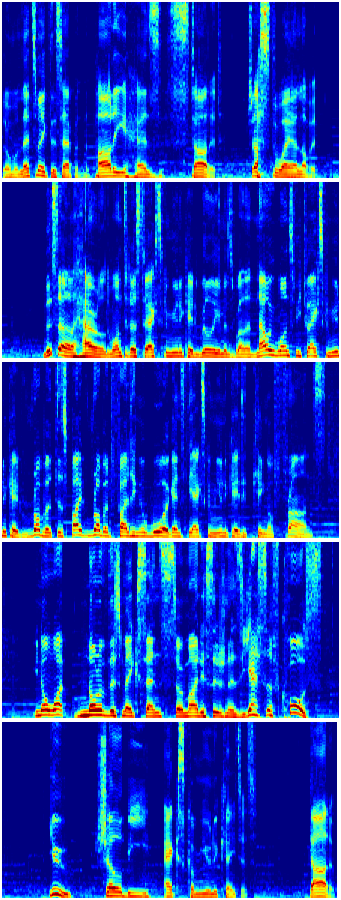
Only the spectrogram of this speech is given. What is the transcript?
So let's make this happen. The party has started. Just the way I love it. This Earl Harold wanted us to excommunicate William as well, and now he wants me to excommunicate Robert, despite Robert fighting a war against the excommunicated King of France. You know what? None of this makes sense, so my decision is yes, of course! You shall be excommunicated. Got him.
